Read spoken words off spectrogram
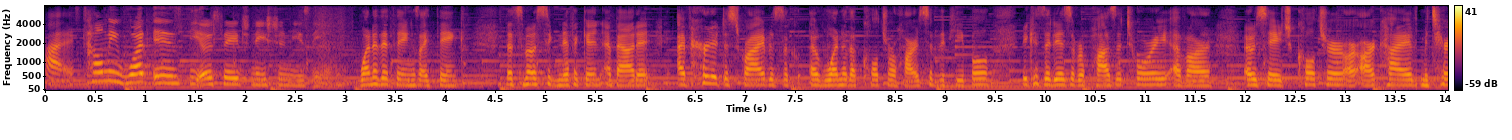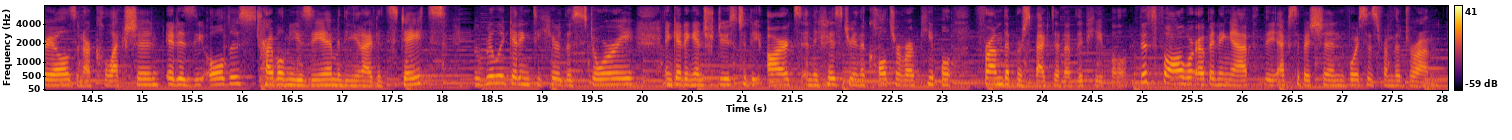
Hi. Tell me, what is the Osage Nation Museum? One of the things I think that's most significant about it, I've heard it described as a, one of the cultural hearts of the people because it is a repository of our Osage culture, our archive materials, and our collection. It is the oldest tribal museum in the United States. We're really getting to hear the story and getting introduced to the arts and the history and the culture of our people from the perspective of the people. This fall, we're opening up the exhibition Voices from the Drum.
